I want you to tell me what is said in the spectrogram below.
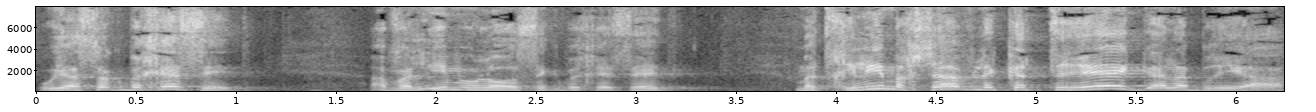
הוא יעסוק בחסד, אבל אם הוא לא עוסק בחסד, מתחילים עכשיו לקטרג על הבריאה,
